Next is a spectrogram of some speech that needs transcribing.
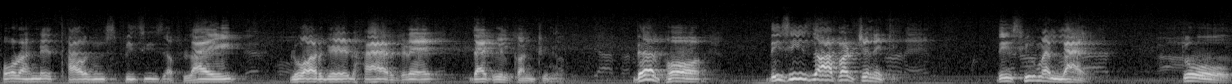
400,000 species of life, lower grade, higher grade, that will continue. Therefore, this is the opportunity, this human life, to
